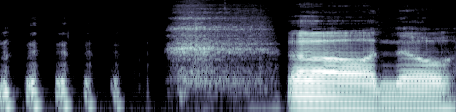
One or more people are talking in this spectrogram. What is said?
oh, no.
